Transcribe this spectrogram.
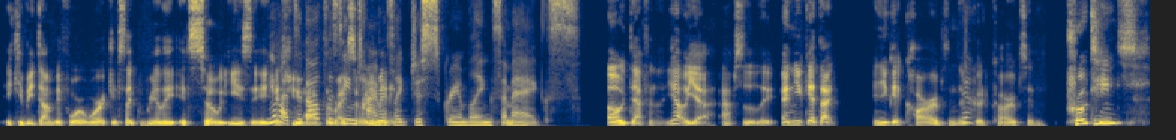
it can be done before work. It's like really, it's so easy. Yeah, it's about have the same time as like just scrambling some eggs. Oh, definitely. Yeah, oh, yeah, absolutely. And you get that, and you get carbs, and there's Yeah. good carbs and proteins.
